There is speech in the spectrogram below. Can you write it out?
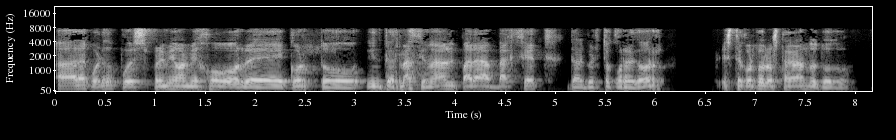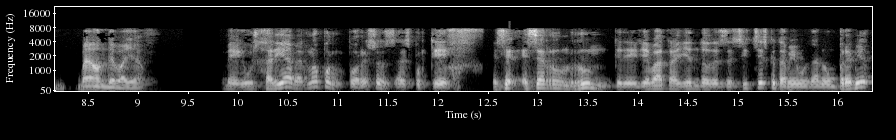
Ah, de acuerdo, pues premio al mejor eh, corto internacional para Backhead de Alberto Corredor. Este corto lo está ganando todo, vaya donde vaya. Me gustaría verlo por, por eso, ¿sabes? Porque ese, ese run run que lleva trayendo desde Sitges, que también ganó un premio.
